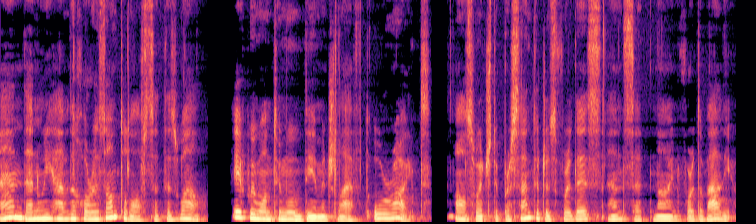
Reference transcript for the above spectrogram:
And then we have the horizontal offset as well, if we want to move the image left or right. I'll switch to percentages for this and set 9 for the value.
